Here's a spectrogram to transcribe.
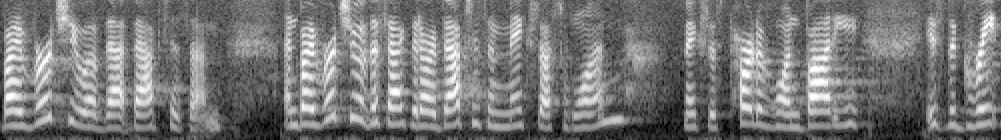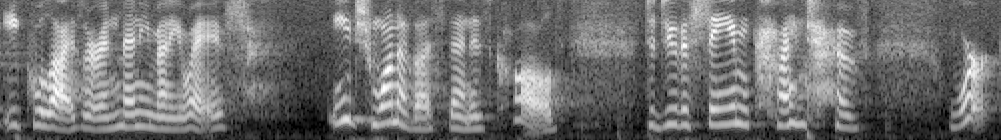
by virtue of that baptism, and by virtue of the fact that our baptism makes us one, makes us part of one body, is the great equalizer in many, many ways. Each one of us then is called to do the same kind of work,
